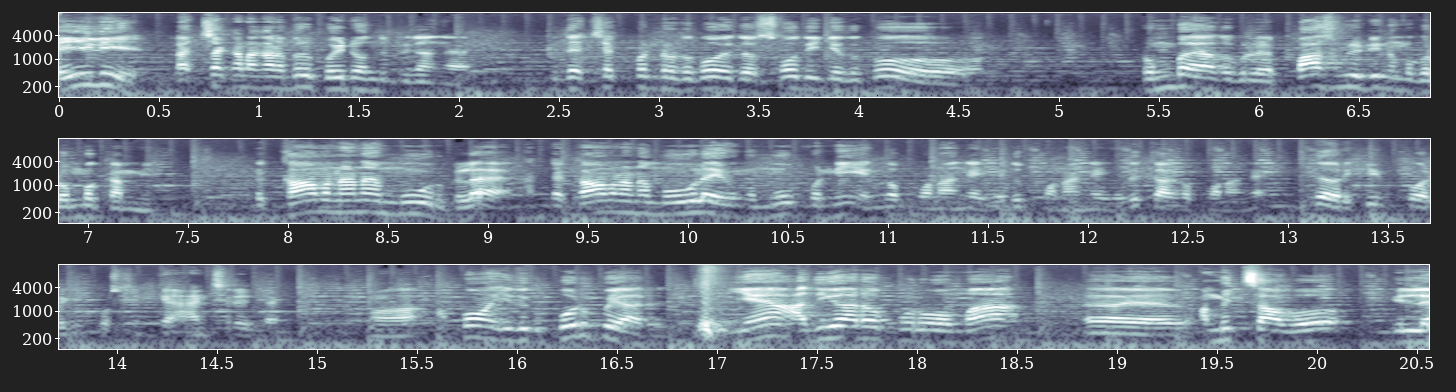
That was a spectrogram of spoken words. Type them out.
டெய்லி லட்சக்கணக்கான பேர் போயிட்டு வந்துட்டு இருக்காங்க. இதை செக் பண்றதுக்கோ இதை சோதிக்கிறதுக்கோ ரொம்ப அதுக்குள்ள பாசிபிலிட்டி நமக்கு ரொம்ப கம்மி. இந்த காமனான மூவ் இருக்குல்ல அந்த காமனான மூவ்ல இவங்க மூவ் பண்ணி எங்க போனாங்க எது போனாங்க எதுக்காக போனாங்க இந்த வரைக்கும் இப்போ வரைக்கும் கொஸ்டினுக்கு ஆன்சர் இல்லை. அப்போ இதுக்கு பொறுப்பு யாரு? ஏன் அதிகாரப்பூர்வமா அமித்ஷாவோ இல்ல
